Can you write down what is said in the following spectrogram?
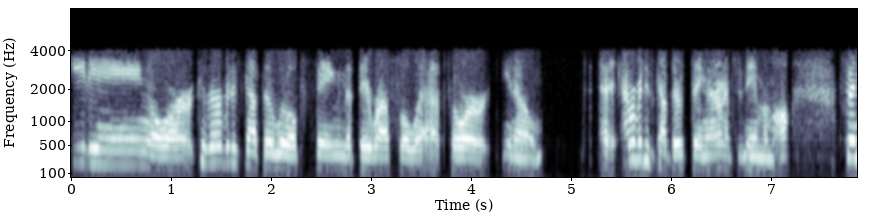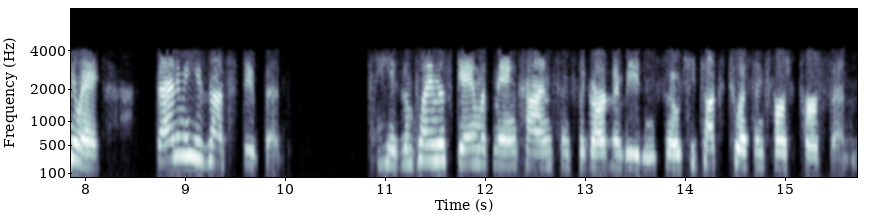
eating or because everybody's got their little thing that they wrestle with, or you know everybody's got their thing. I don't have to name them all. So anyway, the enemy, he's not stupid. He's been playing this game with mankind since the Garden of Eden. So he talks to us in first person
